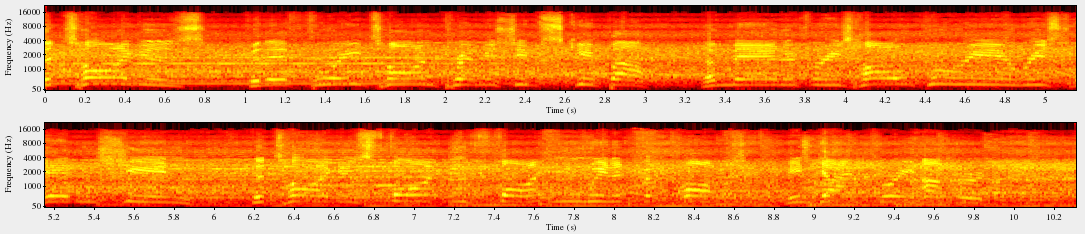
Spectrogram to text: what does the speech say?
The Tigers, for their three-time premiership skipper, a man who for his whole career risked head and shin. The Tigers fight and fight and win it for Cotch in game 300.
